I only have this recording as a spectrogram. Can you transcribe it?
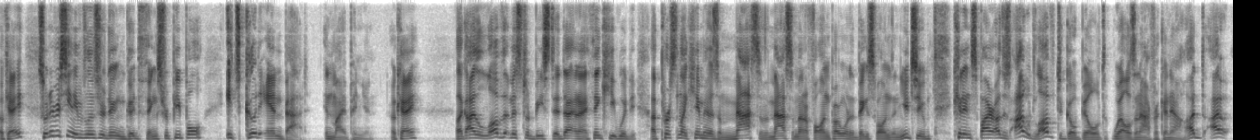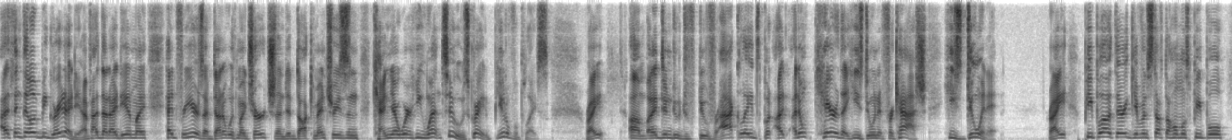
Okay? So whenever you see an influencer doing good things for people, it's good and bad, in my opinion. Okay? Like I love that Mr. Beast did that, and I think he would a person like him has a massive, massive amount of following, probably one of the biggest followings on YouTube, can inspire others. I would love to go build wells in Africa now. I'd, I I think that would be a great idea. I've had that idea in my head for years. I've done it with my church, and I did documentaries in Kenya where he went too. It was great, beautiful place, right? Um, but I didn't do do for accolades. But I, I don't care that he's doing it for cash. He's doing it, right? People out there giving stuff to homeless people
